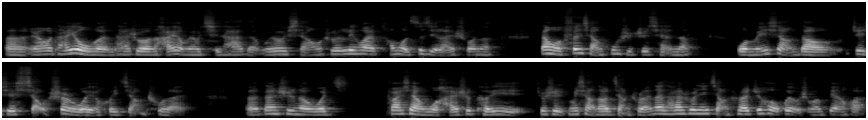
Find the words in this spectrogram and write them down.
嗯，然后他又问，他说还有没有其他的？我又想，我说另外从我自己来说呢，当我分享故事之前呢，我没想到这些小事儿我也会讲出来。呃，但是呢，我发现我还是可以，就是没想到讲出来。那他说你讲出来之后会有什么变化？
